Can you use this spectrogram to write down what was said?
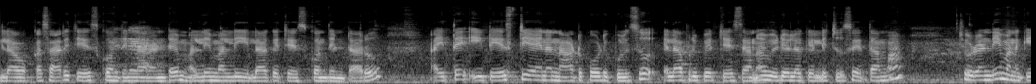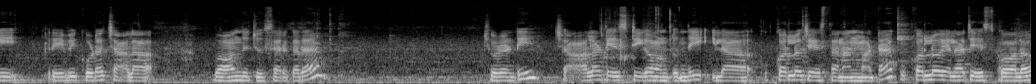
ఇలా ఒక్కసారి చేసుకొని తిన్నారంటే మళ్ళీ మళ్ళీ ఇలాగే చేసుకొని తింటారు. అయితే ఈ టేస్టీ అయిన నాటుకోడి పులుసు ఎలా ప్రిపేర్ చేశానో వీడియోలోకి వెళ్ళి చూసేద్దామా? చూడండి మనకి గ్రేవీ కూడా చాలా బాగుంది చూసారు కదా. చూడండి చాలా టేస్టీగా ఉంటుంది. ఇలా కుక్కర్లో చేస్తానన్నమాట. కుక్కర్లో ఎలా చేసుకోవాలో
